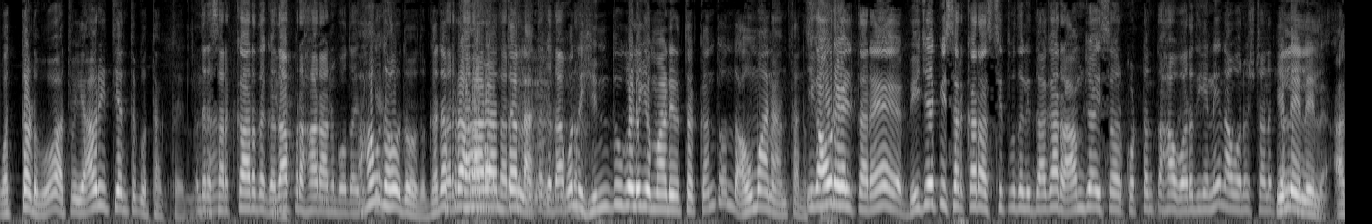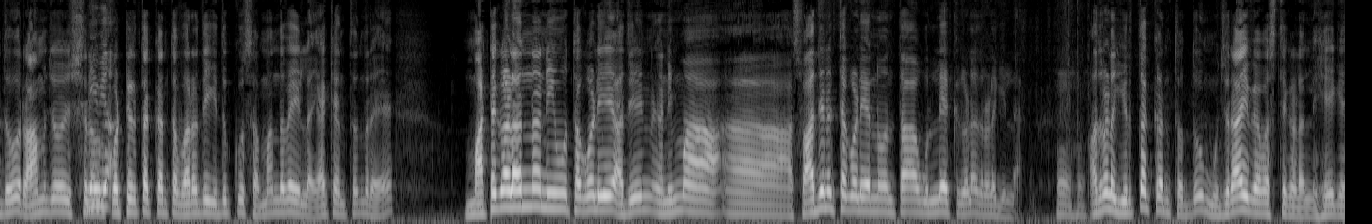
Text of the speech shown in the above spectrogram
ಒತ್ತಡವೋ ಅಥವಾ ಯಾವ ರೀತಿ ಅಂತ ಗೊತ್ತಾಗ್ತಾ ಇಲ್ಲ. ಅಂದ್ರೆ ಸರ್ಕಾರದ ಗದಾಪ್ರಹಾರ ಅನ್ಬೋದ ಹೌದು ಹೌದು ಹೌದು. ಗದಾಪ್ರಹಾರ ಅಂತಲ್ಲ. ಒಂದು ಹಿಂದೂಗಳಿಗೆ ಮಾಡಿರ್ತಕ್ಕಂಥ ಒಂದು ಅವಮಾನ ಅಂತ. ಈಗ ಅವ್ರು ಹೇಳ್ತಾರೆ ಬಿಜೆಪಿ ಸರ್ಕಾರ ಅಸ್ತಿತ್ವದಲ್ಲಿದ್ದಾಗ ರಾಮ್ ಜೋಯಿಸ್ ಅವರು ಕೊಟ್ಟಂತಹ ವರದಿಯನ್ನೇ ನಾವು ಅನುಷ್ಠಾನ ಇಲ್ಲ ಇಲ್ಲ ಇಲ್ಲ. ಅದು ರಾಮಜೋಶ್ರವ್ ಕೊಟ್ಟಿರ್ತಕ್ಕಂಥ ವರದಿ ಇದಕ್ಕೂ ಸಂಬಂಧವೇ ಇಲ್ಲ. ಯಾಕೆಂತಂದ್ರೆ ಮಠಗಳನ್ನ ನೀವು ತಗೊಳ್ಳಿ ಅದೇನು ನಿಮ್ಮ ಸ್ವಾಧೀನಕ್ಕೆ ತಗೊಳ್ಳಿ ಅನ್ನುವಂಥ ಉಲ್ಲೇಖಗಳು ಅದರೊಳಗಿಲ್ಲ. ಅದರೊಳಗೆ ಇರ್ತಕ್ಕಂಥದ್ದು ಮುಜರಾಯಿ ವ್ಯವಸ್ಥೆಗಳಲ್ಲಿ ಹೇಗೆ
